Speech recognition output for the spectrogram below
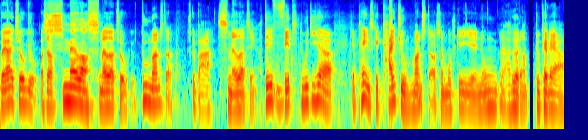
være i Tokyo, og så Smadrer. smadre Tokyo. Du er monster, du skal bare smadre ting. Og det er fedt. Du er de her japanske kaiju-monster, som måske øh, nogen har hørt om. Du kan være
